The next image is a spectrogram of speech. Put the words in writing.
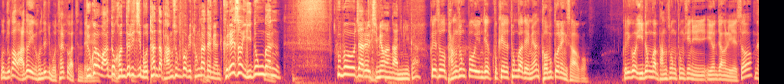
뭐 누가 와도 이거 건들지 못할 것 같은데. 누가 와도 건드리지 못한다 방송법이 통과되면 그래서 이동관 후보자를 지명한 거 아닙니까? 그래서 방송법이 이제 국회에서 통과되면 거부권 행사하고 그리고 이동관 방송통신위원장을 위해서 네.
